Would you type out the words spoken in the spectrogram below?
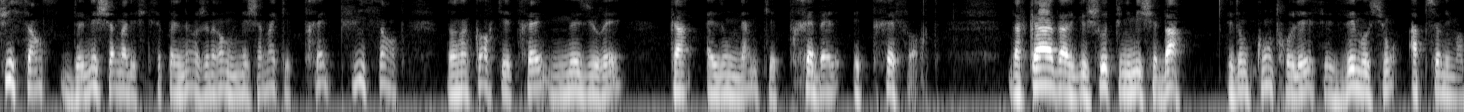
puissance de Neshama, les filles qui s'appellent en général une Neshama qui est très puissante, dans un corps qui est très mesuré, car elles ont une âme qui est très belle et très forte. Darka et donc contrôler ses émotions absolument.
